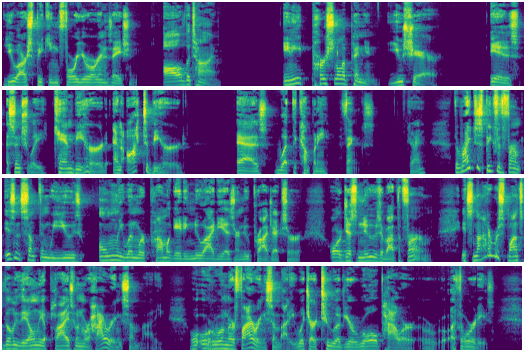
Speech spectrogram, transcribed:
you are speaking for your organization all the time. Any personal opinion you share is essentially can be heard and ought to be heard as what the company thinks. Okay. The right to speak for the firm isn't something we use only when we're promulgating new ideas or new projects or, or just news about the firm. It's not a responsibility that only applies when we're hiring somebody or, or when we're firing somebody, which are two of your role power authorities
